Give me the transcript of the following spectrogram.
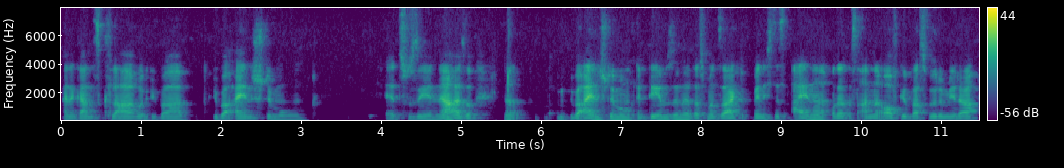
eine ganz klare Über, Übereinstimmung äh, zu sehen. Ja, also ne, Übereinstimmung in dem Sinne, dass man sagt: „Wenn ich das eine oder das andere aufgebe, was würde mir da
